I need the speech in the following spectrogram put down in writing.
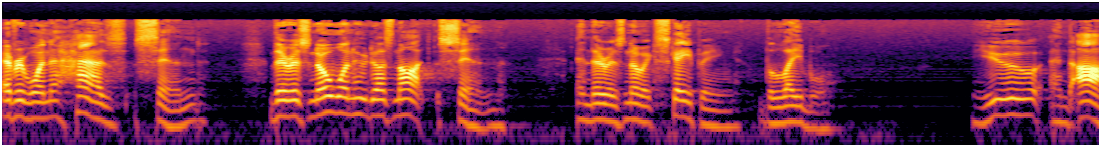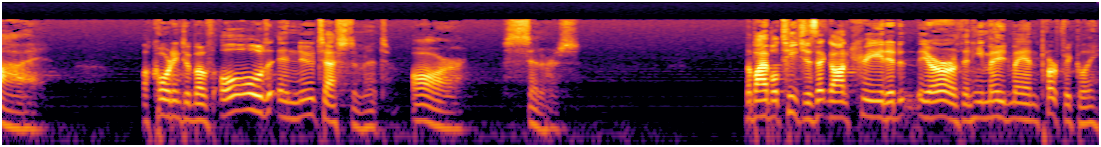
Everyone has sinned. There is no one who does not sin, and there is no escaping the label. You and I, according to both Old and New Testament, are sinners. The Bible teaches that God created the earth and he made man perfectly.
